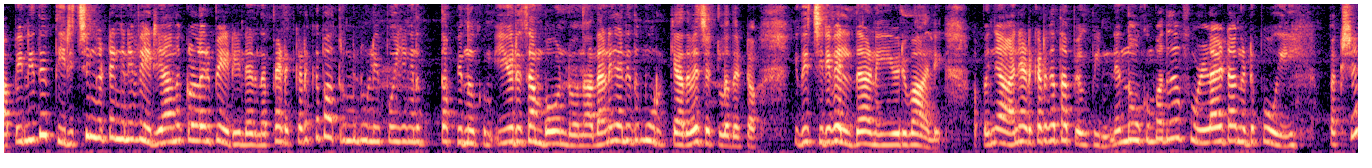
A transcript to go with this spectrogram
അപ്പോൾ ഇനി ഇത് തിരിച്ചിങ്ങോട്ട് എങ്ങനെ വരിക എന്നൊക്കെ ഉള്ളൊരു പേടി ഉണ്ടായിരുന്നു. അപ്പോൾ ഇടയ്ക്കിടയ്ക്ക് ബാത്റൂമിന്റെ ഉള്ളിൽ പോയി ഇങ്ങനെ തപ്പി നോക്കും. ഈ ഒരു സംഭവം ഉണ്ടോയെന്ന് അതാണ് ഞാനിത് മുറിക്കാതെ വെച്ചിട്ടുള്ളത് കേട്ടോ. ഇത് ഇച്ചിരി വലുതാണ് ഈ ഒരു വാൽ. അപ്പോൾ ഞാൻ ഇടയ്ക്കിടയ്ക്ക് തപ്പി പിന്നെ നോക്കുമ്പോൾ അത് ഫുള്ളായിട്ട് അങ്ങോട്ട് പോയി. പക്ഷെ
